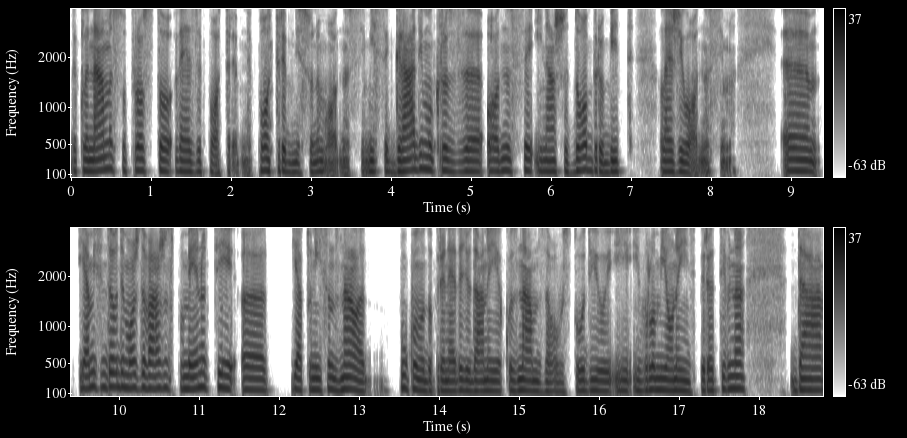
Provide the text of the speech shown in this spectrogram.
Dakle, nama su prosto veze potrebne. Potrebni su nam odnosi. Mi se gradimo kroz e, odnose i naša dobrobit leži u odnosima. E, ja mislim da ovde možda važno spomenuti, e, ja to nisam znala bukvalno do pre nedelju dana, iako znam za ovu studiju i, i vrlo mi je ona inspirativna, da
